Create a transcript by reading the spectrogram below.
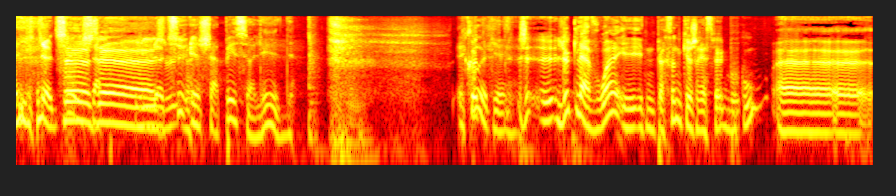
Il a-tu je- échappé solide? Écoute, je- euh, Luc Lavoie est, est une personne que je respecte beaucoup. Euh,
